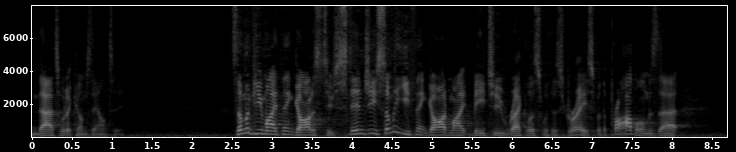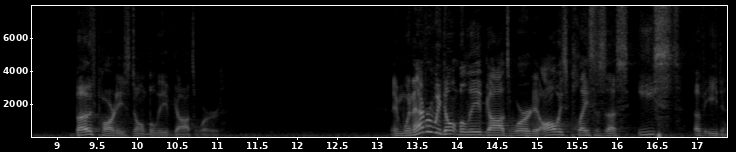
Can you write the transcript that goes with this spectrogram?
And that's what it comes down to. Some of you might think God is too stingy. Some of you think God might be too reckless with his grace. But the problem is that both parties don't believe God's word. And whenever we don't believe God's word, it always places us east of Eden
